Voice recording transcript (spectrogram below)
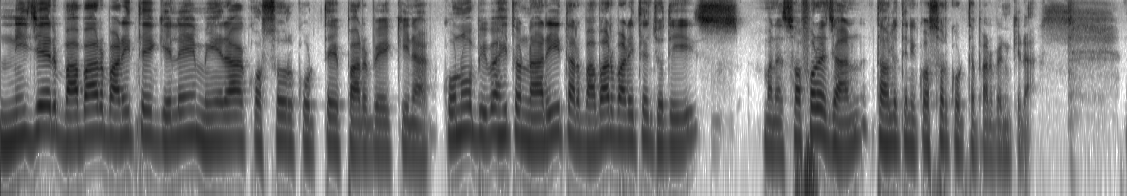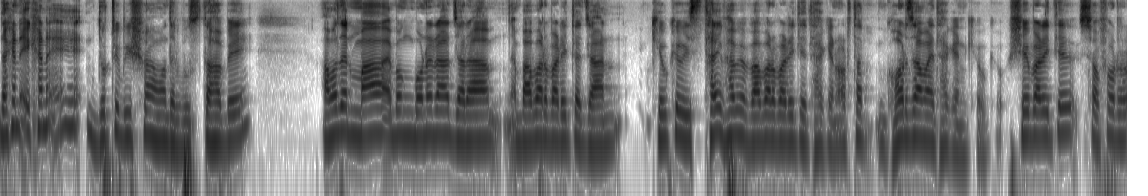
নিজের বাবার বাড়িতে গেলে মেয়েরা কসর করতে পারবে কিনা? কোনো বিবাহিত নারী তার বাবার বাড়িতে যদি মানে সফরে যান, তাহলে তিনি কসর করতে পারবেন কিনা? দেখেন, এখানে দুটি বিষয় আমাদের বুঝতে হবে। আমাদের মা এবং বোনেরা যারা বাবার বাড়িতে যান, কেউ কেউ স্থায়ীভাবে বাবার বাড়িতে থাকেন, অর্থাৎ ঘর জামায় থাকেন কেউ কেউ। সে বাড়িতে সফর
